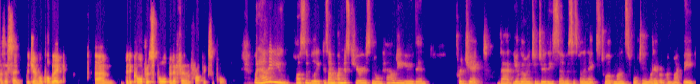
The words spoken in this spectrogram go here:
as I said, the general public, um, bit of corporate support, bit of philanthropic support. But how do you possibly, because I'm, I'm just curious, Norm, how do you then project that you're going to do these services for the next 12 months, 14, whatever it might be,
